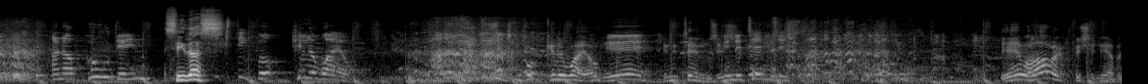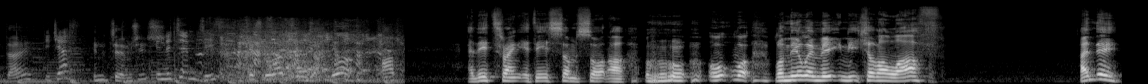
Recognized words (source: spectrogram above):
and I pulled in See this? 60 foot killer whale. 60 foot killer whale? Yeah. In the Thameses? In the Thameses. Yeah, well, I went fishing the other day. Did you? In the Thameses. In the Thameses? Guess what I pulled up? What? Are they trying to do some sort of oh, oh, we're- we're nearly making each other laugh? Aren't they?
